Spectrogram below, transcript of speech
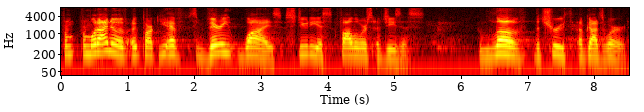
from, from what I know of Oak Park, you have some very wise, studious followers of Jesus who love the truth of God's word.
